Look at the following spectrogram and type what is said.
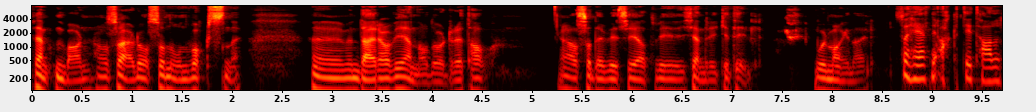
15 barn. Og så er det også noen voksne. Eh, men der har vi enda dårligere tall. Altså det vil si at vi kjenner ikke til hvor mange det er. Så helt nøyaktig tall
